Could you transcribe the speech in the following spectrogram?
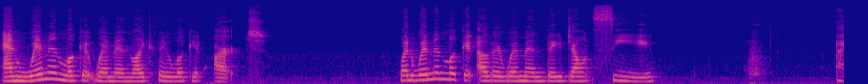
and women look at women like they look at art. When women look at other women, they don't see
